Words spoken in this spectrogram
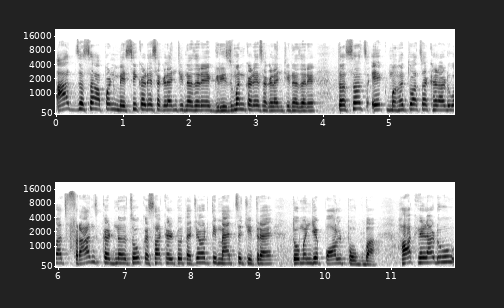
आज जसं आपण मेसीकडे सगळ्यांची नजर आहे ग्रीजमनकडे सगळ्यांची नजर आहे तसंच एक महत्त्वाचा खेळाडू आज फ्रान्सकडनं जो कसा खेळतो त्याच्यावरती मॅचचं चित्र आहे तो म्हणजे पॉल पोगबा. हा खेळाडू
